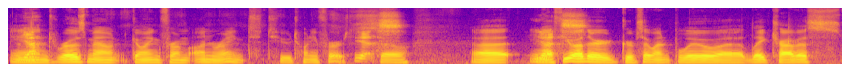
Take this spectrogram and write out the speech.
Yeah. And Rosemount going from unranked to 21st. Yes. So, uh, you know, a few other groups that went blue. Uh, Lake Travis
